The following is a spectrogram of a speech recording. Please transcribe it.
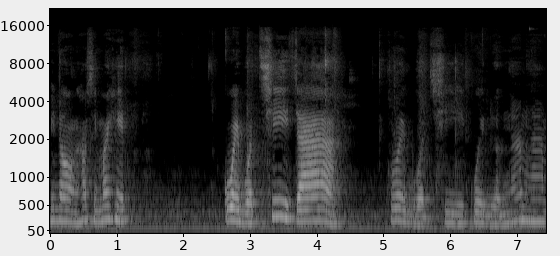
พี่น้องเฮาสิมาเฮ็ดกล้วยบวชชีจ้ากล้วยบวชชีกล้วยเหลืองงามงาม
